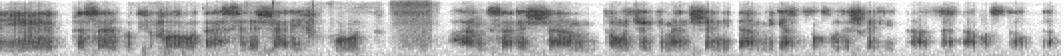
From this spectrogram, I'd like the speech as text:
یه پسر بود که فارغ تحصیل شریف بود. همسرش هم تا اونجایی که من شنیدم میگم با خودش خیلی نواز بودم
